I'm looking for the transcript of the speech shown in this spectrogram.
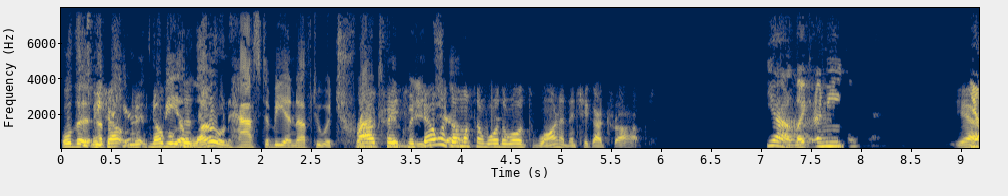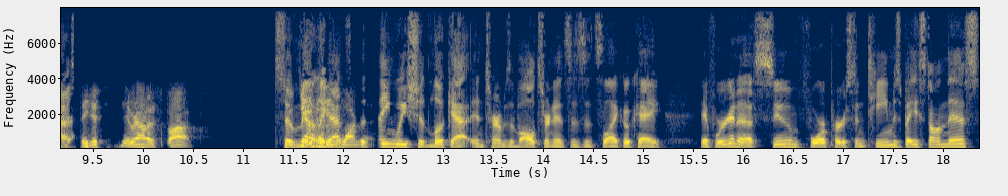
Well, the Michelle- appearance no, fee because- alone has to be enough to Wow, attract Trace them to Michelle the was almost on World of Worlds one, and then she got dropped. Yeah, like I mean, Yeah, Yeah. they just they ran out of spots. So maybe like, that's one- the thing we should look at in terms of alternates. Is it's like okay, if we're going to assume four person teams based on this,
